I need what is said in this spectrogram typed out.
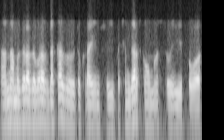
нам из раза в раз доказывают украинцы и по Чангарскому мосту, и по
